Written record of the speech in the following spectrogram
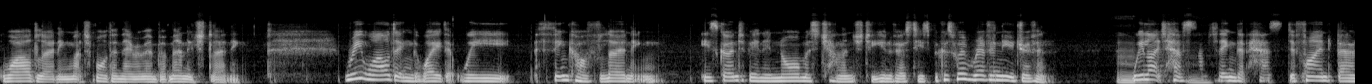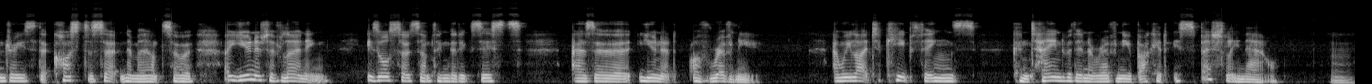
wild learning much more than they remember managed learning. Rewilding the way that we think of learning is going to be an enormous challenge to universities because we're revenue driven. Mm. We like to have mm. something that has defined boundaries that costs a certain amount. So a, a unit of learning is also something that exists as a unit of revenue. And we like to keep things contained within a revenue bucket, especially now. Mm.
